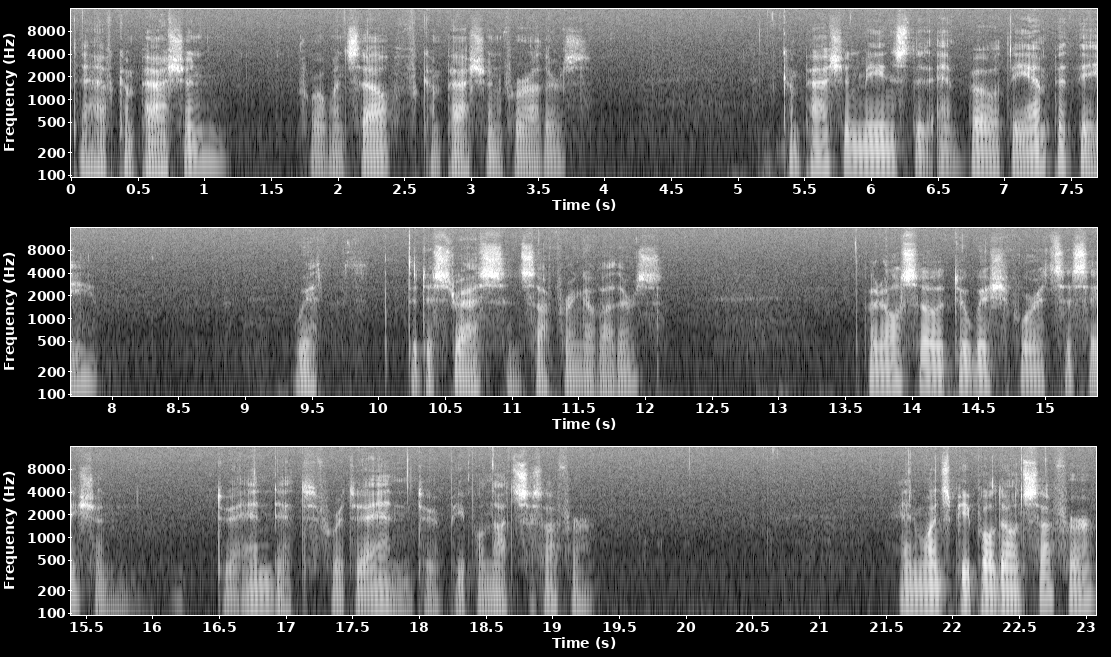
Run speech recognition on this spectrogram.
To have compassion for oneself, compassion for others. Compassion means that both the empathy with the distress and suffering of others, but also to wish for its cessation, to end it, for it to end, to people not to suffer. And once people don't suffer,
